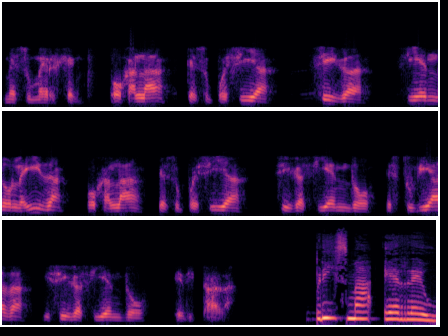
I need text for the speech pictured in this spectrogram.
me sumergen. Ojalá que su poesía siga siendo leída, ojalá que su poesía siga siendo estudiada y siga siendo editada. Prisma RU.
